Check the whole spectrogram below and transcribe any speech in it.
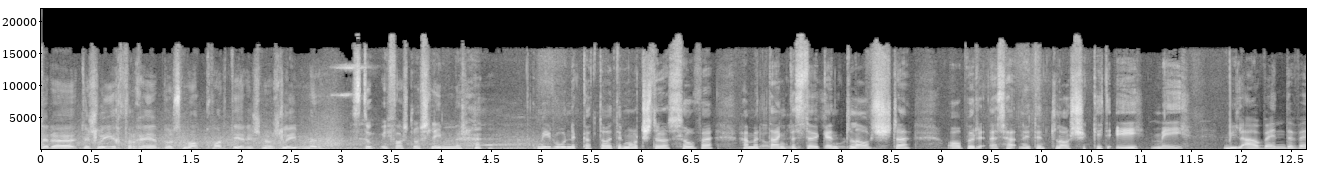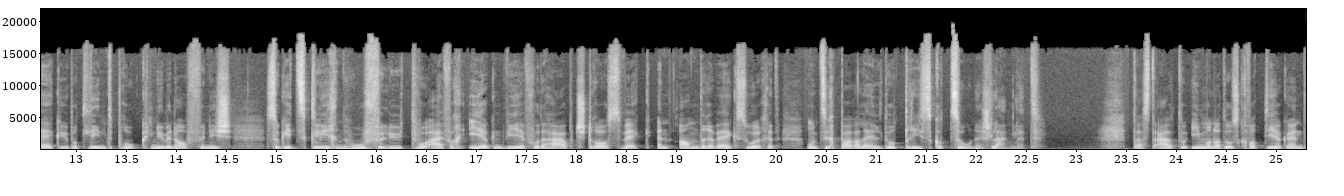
der, äh, der Schleichverkehr durch das Mockquartier ist noch schlimmer. Es tut mich fast noch schlimmer. Wir wohnen gerade hier in der Mattstrasse oben. Haben wir ja, gedacht, das entlasten, aber es hat nicht entlastet, es gibt eh mehr. Weil auch wenn der Weg über die Lindbrücke nicht mehr offen ist, so gibt es gleich einen Haufen Leute, die einfach irgendwie von der Hauptstrasse weg einen anderen Weg suchen und sich parallel durch die 30er-Zone schlängeln. Dass die Autos immer noch durchs Quartier gehen,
